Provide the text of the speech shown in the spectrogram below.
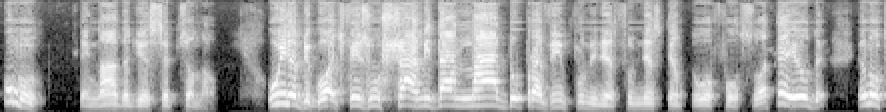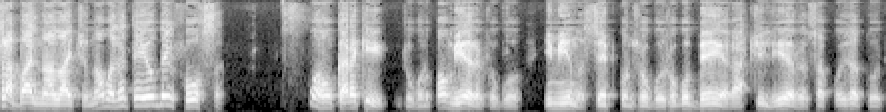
Comum. Tem nada de excepcional. O William Bigode fez um charme danado para vir pro Fluminense. O Fluminense tentou, forçou. Até eu, eu não trabalho na Light não, mas até eu dei força. Porra, um cara que jogou no Palmeiras, jogou em Minas, sempre quando jogou, jogou bem, era artilheiro, essa coisa toda.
